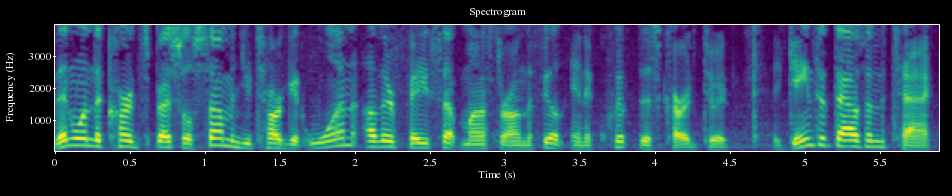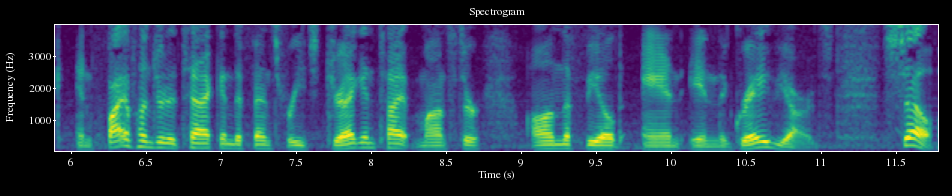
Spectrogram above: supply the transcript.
Then, when the card special summoned, you target one other face up monster on the field and equip this card to it. It gains 1000 attack and 500 attack and defense for each dragon type monster on the field and in the graveyards. So,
